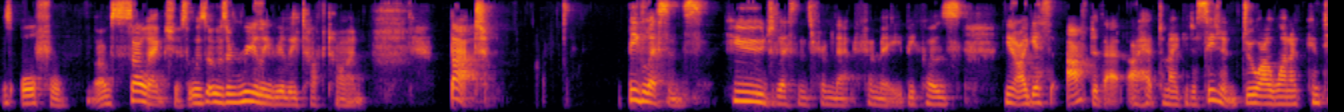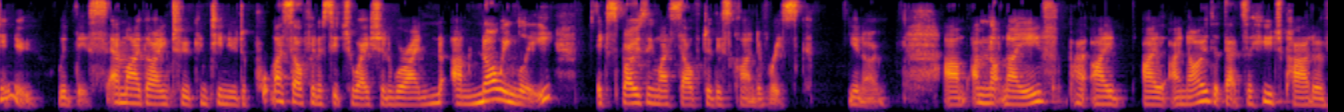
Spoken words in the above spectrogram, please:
was awful. I was so anxious. It was it was a really really tough time, but big lessons, huge lessons from that for me because you know I guess after that I had to make a decision. Do I want to continue with this? Am I going to continue to put myself in a situation where I, am knowingly exposing myself to this kind of risk. You know, um, I'm not naive. I, I, I know that that's a huge part of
